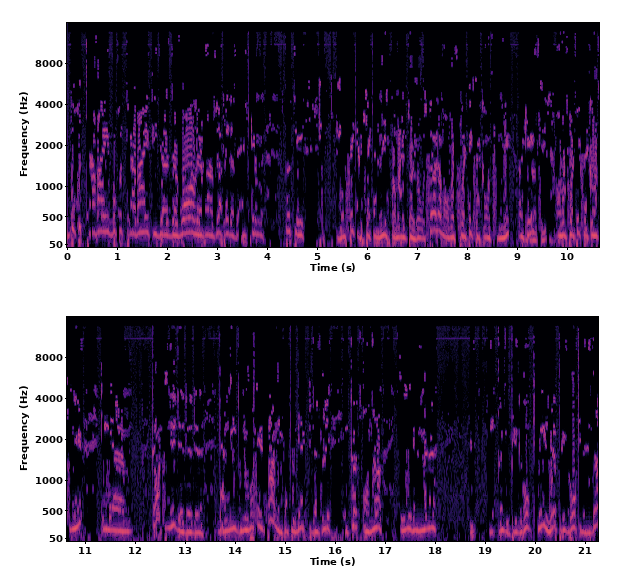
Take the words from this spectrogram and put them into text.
beaucoup de travail, beaucoup de travail, puis de, de voir le rendu après de dire, tout est. Je sais qu'à chaque année, c'est pas mal toujours ça, là, mais on va souhaiter que ça continue. OK? On va souhaiter que ça continue. Et euh, continue de, de, de, d'amener du nouveau. C'est le fun d'être à Québec, puis de dire, écoute, on a l'événement, un des plus gros, qui est le plus gros Canada.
